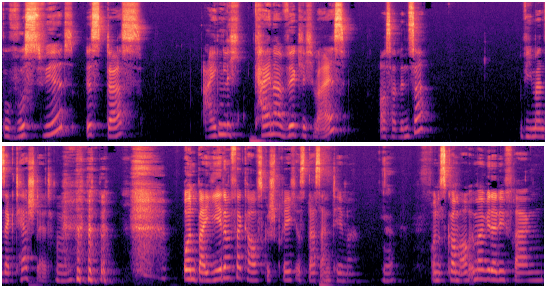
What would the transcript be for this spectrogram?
bewusst wird, ist, dass eigentlich keiner wirklich weiß, außer Winzer, wie man Sekt herstellt. Hm. Und bei jedem Verkaufsgespräch ist das ein Thema. Ja. Und es kommen auch immer wieder die Fragen,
